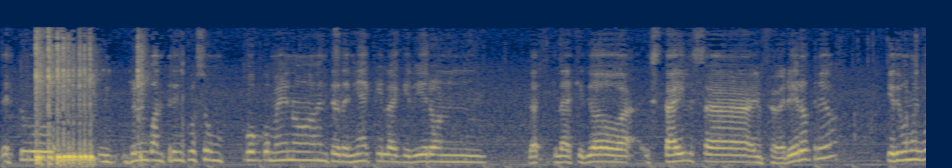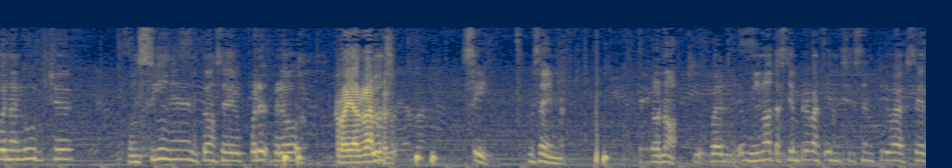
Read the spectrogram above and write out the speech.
estuvo, yo la encontré incluso un poco menos entretenida que la que dieron, la, que la que dio a Styles a- en febrero creo, que dio muy buena lucha con Cena, entonces, pero, pero Royal Rumble. sí, esa misma. Pero no, pues, mi nota siempre va en ese sentido va a ser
